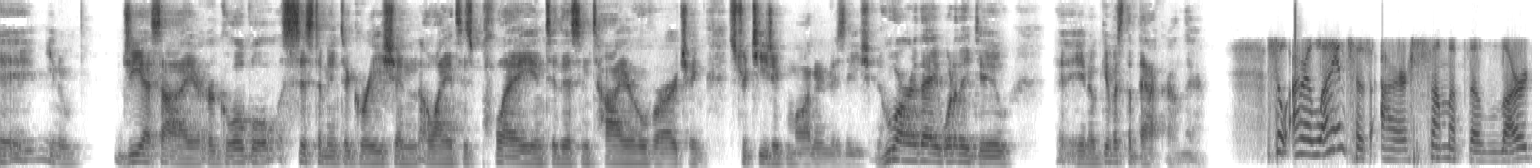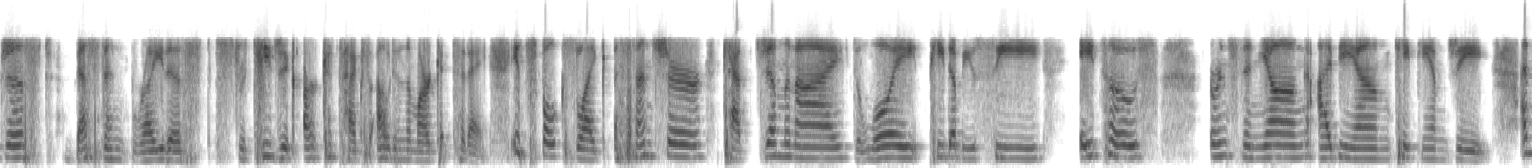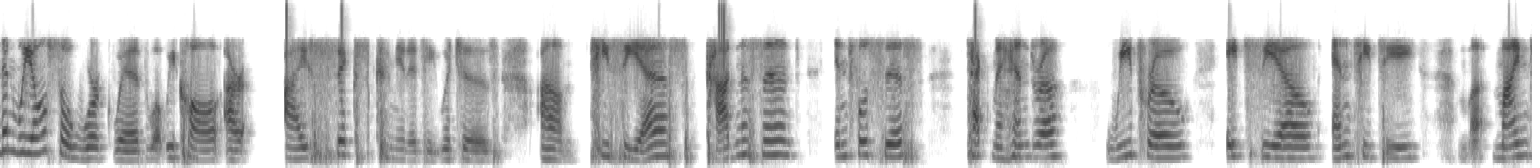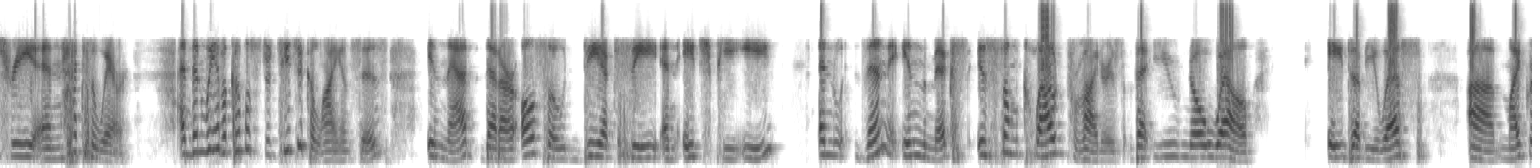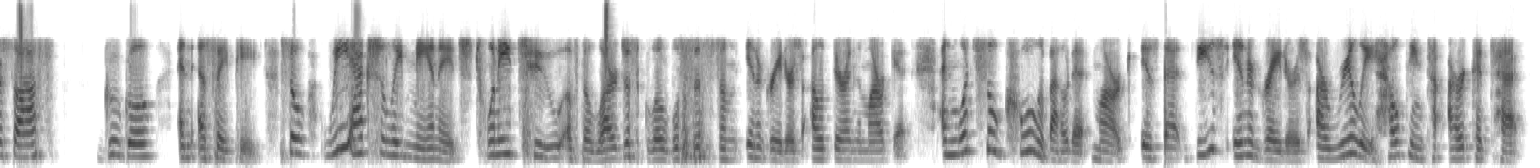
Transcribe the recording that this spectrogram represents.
you know, GSI or global system integration alliances play into this entire overarching strategic modernization? Who are they? What do they do? Eh, you know, give us the background there. So, our alliances are some of the largest, best, and brightest strategic architects out in the market today. It's folks like Accenture, Capgemini, Deloitte, PwC, Atos, Ernst & Young, IBM, KPMG. And then we also work with what we call our I6 community, which is um, TCS, Cognizant, Infosys, Tech Mahindra, Wipro, HCL, NTT, Mindtree, and Hexaware. And then we have a couple strategic alliances in that that are also DXC and HPE. And then in the mix is some cloud providers that you know well AWS, uh, Microsoft, Google, and SAP. So we actually manage 22 of the largest global system integrators out there in the market. And what's so cool about it, Mark, is that these integrators are really helping to architect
